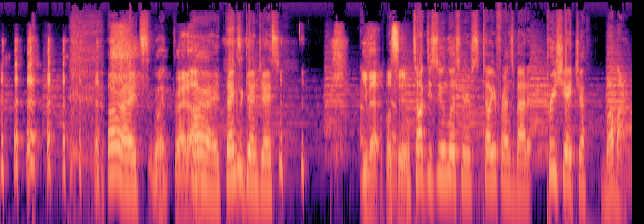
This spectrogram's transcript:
All right. Right, right on. All right. Thanks again, Jason. You bet. We'll see you. Talk to you soon, listeners. Tell your friends about it. Appreciate you. Bye bye.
